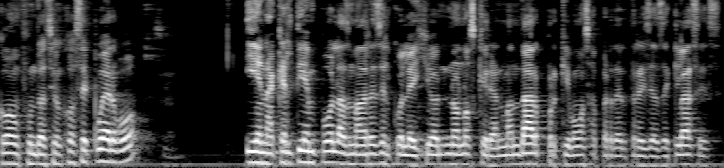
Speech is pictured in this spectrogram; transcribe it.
con Fundación José Cuervo. Y en aquel tiempo las madres del colegio no nos querían mandar porque íbamos a perder tres días de clases.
